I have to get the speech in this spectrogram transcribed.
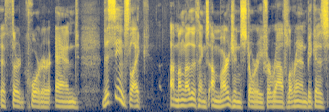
uh, third quarter. And this seems like, among other things, a margin story for Ralph Lauren because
